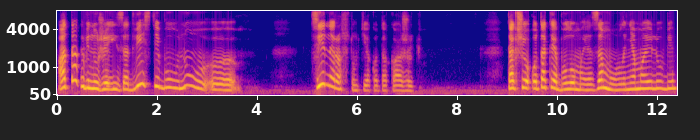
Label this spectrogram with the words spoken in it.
А так він уже і за 200 був. Ну, е, ціни ростуть, як ото кажуть. Так що, отаке було моє замовлення, мої любі.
